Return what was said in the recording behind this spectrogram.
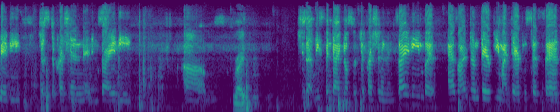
maybe just depression and anxiety. Um, Right. she's at least been diagnosed with depression and anxiety, but as I've done therapy, my therapist has said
